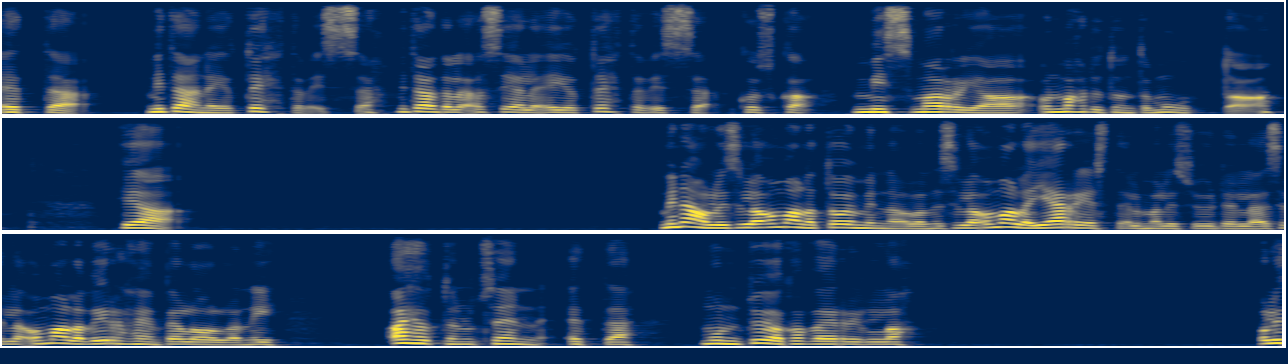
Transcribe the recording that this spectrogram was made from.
että mitään ei ole tehtävissä, mitään tälle asialle ei ole tehtävissä, koska Miss Marjaa on mahdotonta muuttaa. Ja minä olin sillä omalla toiminnallani, sillä omalla järjestelmällisyydellä ja sillä omalla virheen pelollani aiheuttanut sen, että mun työkaverilla – oli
